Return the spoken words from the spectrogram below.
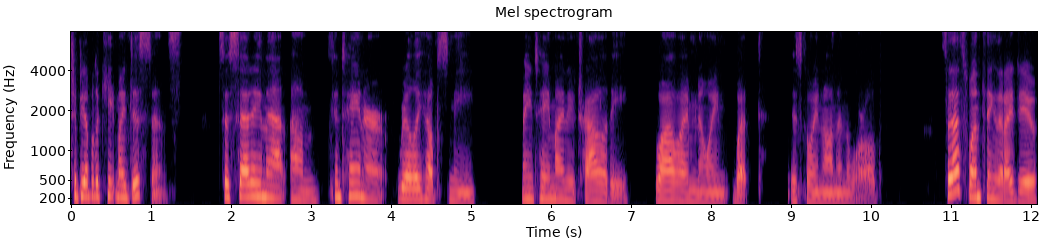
to be able to keep my distance. So setting that um, container really helps me maintain my neutrality while I'm knowing what is going on in the world. So that's one thing that I do.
